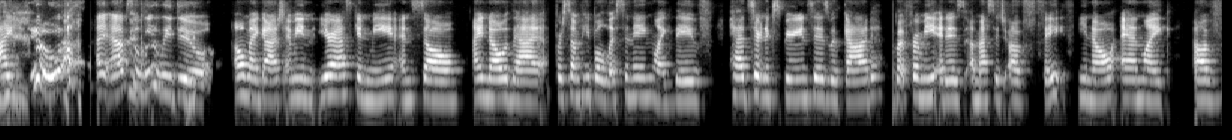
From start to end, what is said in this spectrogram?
I do. I absolutely do. Oh my gosh. I mean, you're asking me. And so I know that for some people listening, like they've had certain experiences with God. But for me, it is a message of faith, you know, and like of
